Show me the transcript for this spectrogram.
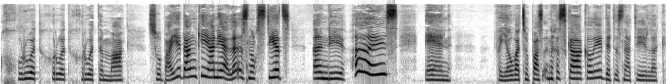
groot groot groot te maak. So baie dankie Janie. Hulle is nog steeds in die huis en vir jou wat sopas ingeskakel het, dit is natuurlik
